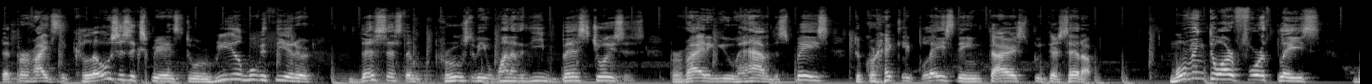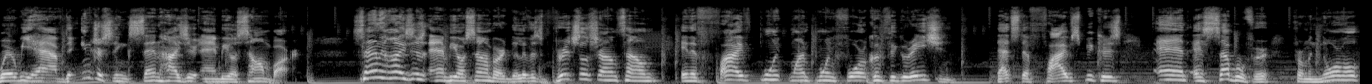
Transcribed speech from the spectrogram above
that provides the closest experience to a real movie theater, this system proves to be one of the best choices providing you have the space to correctly place the entire speaker setup. Moving to our fourth place, where we have the interesting Sennheiser Ambeo soundbar. Sennheiser's Ambeo soundbar delivers virtual surround sound in a 5.1.4 configuration. That's the 5 speakers and a subwoofer from a normal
